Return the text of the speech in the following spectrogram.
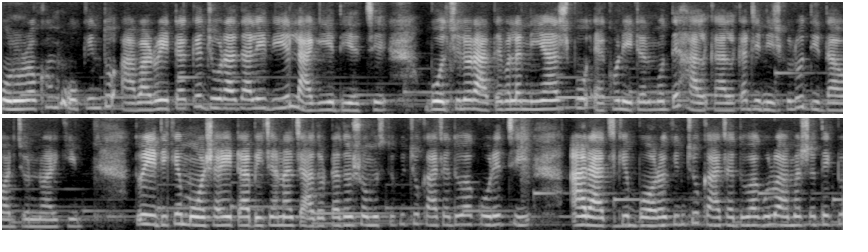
কোনো রকম ও কিন্তু আবারও এটাকে জোড়া জোড়াতালি দিয়ে লাগিয়ে দিয়েছে। বলছিল, রাতেরবেলা নিয়ে আসব, এখন এটার মধ্যে হালকা হালকা জিনিসগুলো দিয়ে দেওয়ার জন্য আর কি। তো এদিকে মশারিটা বিছানা, চাদর টাদর, সমস্ত কিছু কাঁচা ধোয়া করেছি। আর আজকে বড় কিন্তু কাঁচা ধোয়াগুলো আমার সাথে একটু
